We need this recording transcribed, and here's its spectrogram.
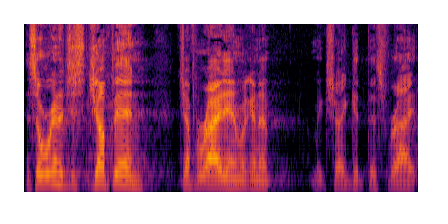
And so we're going to just jump in, jump right in. We're going to make sure I get this right.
